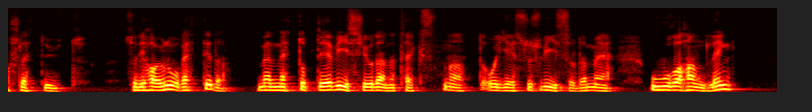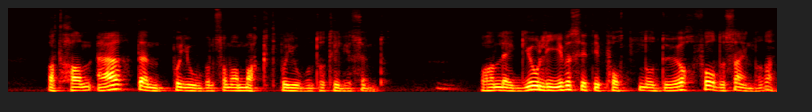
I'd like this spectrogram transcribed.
og slette ut. Så de har jo noe rett i det. Men nettopp det viser jo denne teksten, at, og Jesus viser det med ord og handling, at han er den på jorden som har makt på jorden til å tilgi synd. Og han legger jo livet sitt i potten og dør for det seinere.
